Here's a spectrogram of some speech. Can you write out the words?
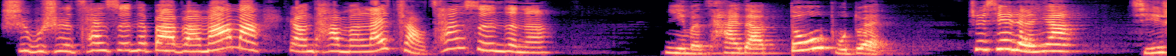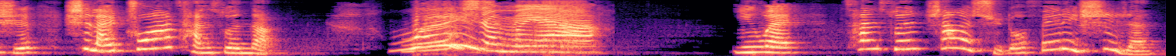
是不是参孙的爸爸妈妈让他们来找参孙的呢？你们猜的都不对。这些人呀，其实是来抓参孙的。为什么呀？因为参孙杀了许多非利士人，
